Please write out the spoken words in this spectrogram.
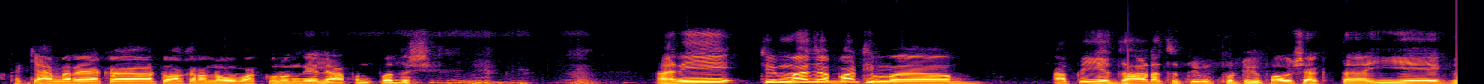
आता कॅमेरा एका टोकराला उभा करून दिला आपण पदशी आणि तुम्ही माझ्या पाठी आता हे झाडाचं तुम्ही फुटवी पाहू शकता. एक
